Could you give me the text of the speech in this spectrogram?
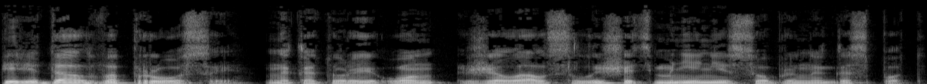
передал вопросы, на которые он желал слышать мнение собранных господ.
